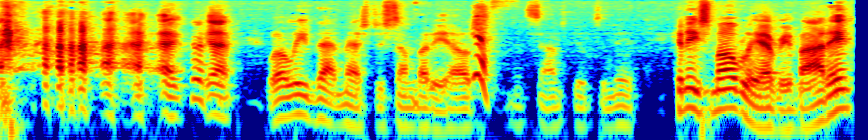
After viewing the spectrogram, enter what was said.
yeah. Well, leave that mess to somebody else. Yes. That sounds good to me. Kenice Mobley, everybody.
